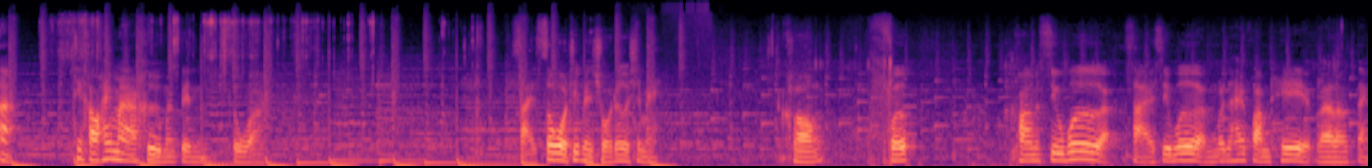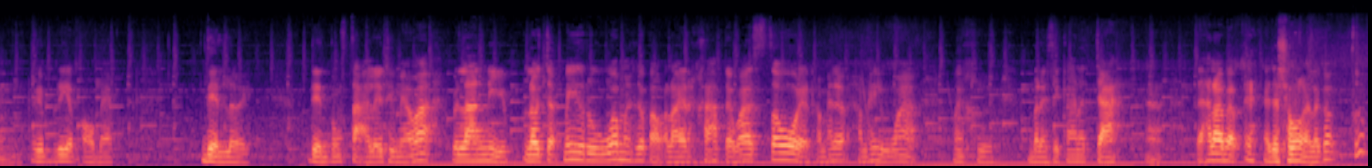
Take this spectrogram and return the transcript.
อะที่เขาให้มาคือมันเป็นตัวสายโซ่ที่เป็นโชเดอร์ใช่ไหมคล้องเฟิร์บความซิลเวอร์สายซิลเวอร์มันก็จะให้ความเท่เวลาเราแต่งเรียบๆ all back เด่นเลย เด่นตรงสายเลยถึงแม้ว่า เวลาหนีบเราจะไม่รู้ว่ามันคือกระเป๋าอะไรนะครับ แต่ว่าโซ่เนี่ยทำให้ทำให้รู้ว่ามันคือบาเลนซิก้านะจ๊ะอ่าแต่ถ้าเราแบบเอ๊ะอากจะโชว์หน่อยแล้วก็ปึ๊บ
